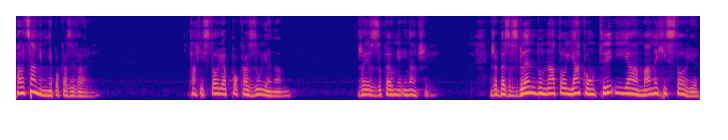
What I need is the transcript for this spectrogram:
palcami mnie pokazywali. Ta historia pokazuje nam, że jest zupełnie inaczej. Że bez względu na to, jaką ty i ja mamy historię,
